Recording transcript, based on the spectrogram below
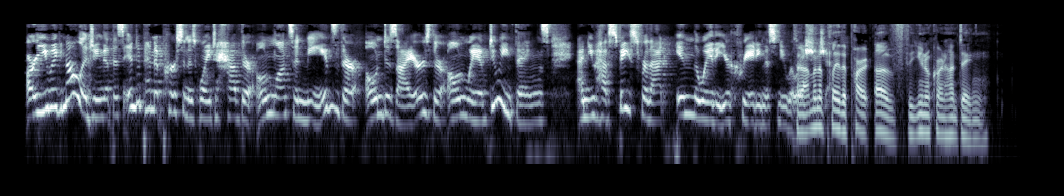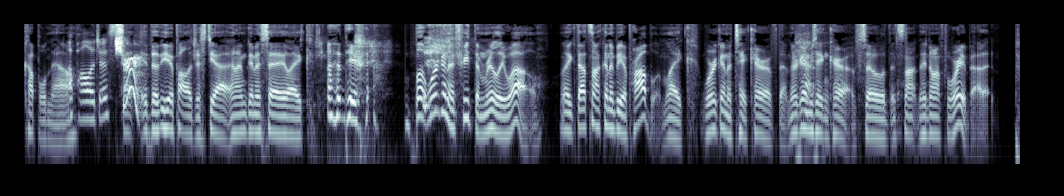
are you acknowledging that this independent person is going to have their own wants and needs, their own desires, their own way of doing things, and you have space for that in the way that you're creating this new relationship? so i'm going to play the part of the unicorn hunting couple now Apologist. Sure. the, the apologist yeah and i'm going to say like but we're going to treat them really well. Like that's not going to be a problem. Like we're going to take care of them. They're going to be taken care of. So it's not. They don't have to worry about it.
